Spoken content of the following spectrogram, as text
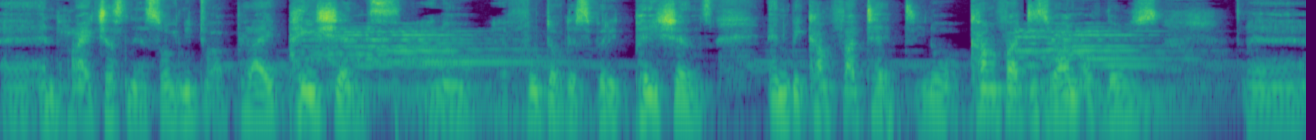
uh, and righteousness. So we need to apply patience, you know, the fruit of the Spirit, patience, and be comforted. You know, comfort is one of those. Uh,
